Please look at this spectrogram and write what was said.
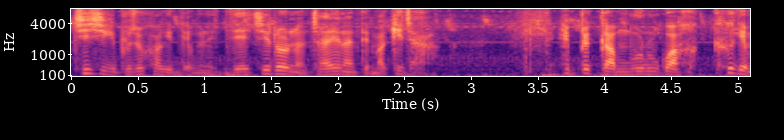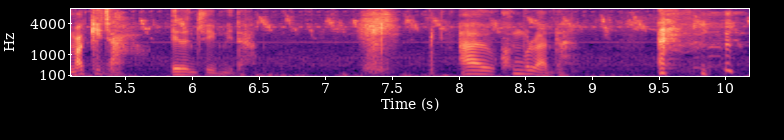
지식이 부족하기 때문에 내 지로는 자연한테 맡기자. 햇빛과 물과 흙- 흙에 맡기자. 이런 주의입니다. 아유 콧물 난다.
